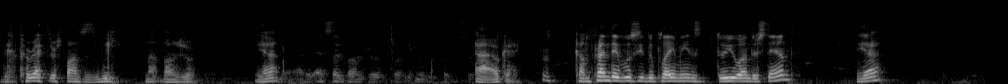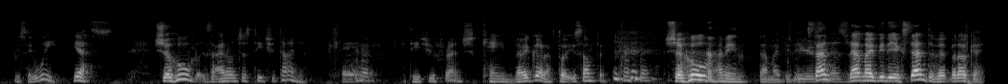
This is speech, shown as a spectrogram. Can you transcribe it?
The correct response is oui, not bonjour. Yeah? Yeah, I, I said bonjour for comedic purposes. Ah, okay. Comprendez-vous s'il vous plaît means do you understand? Yeah? You say oui, yes. Shahub, I don't just teach you Tanya. Mm-hmm. I teach you French. Kane, very good. I've taught you something. Mm-hmm. Shahu, I mean, that might be Two the years extent. in Israel. That might be the extent of it, but okay.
